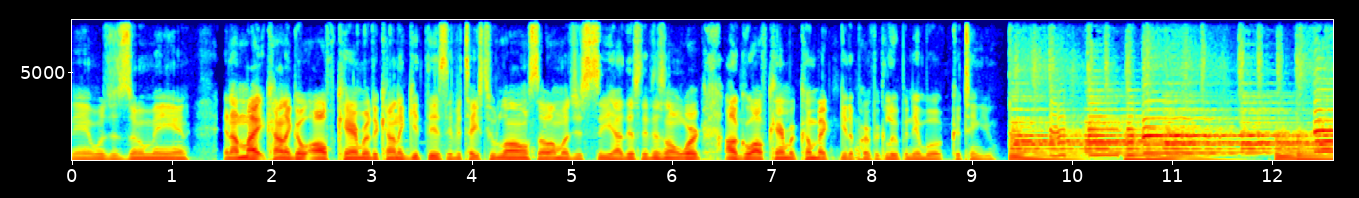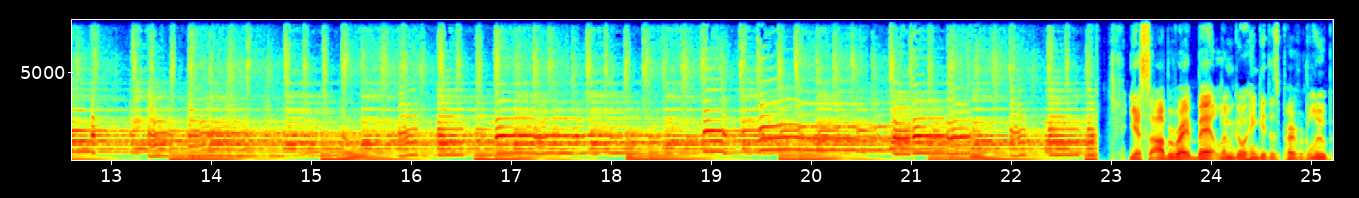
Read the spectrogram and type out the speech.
then we'll just zoom in and I might kind of go off camera to kind of get this if it takes too long. So I'm gonna just see how this, if this don't work, I'll go off camera, come back, get a perfect loop, and then we'll continue. Yeah, so I'll be right back. Let me go ahead and get this perfect loop,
